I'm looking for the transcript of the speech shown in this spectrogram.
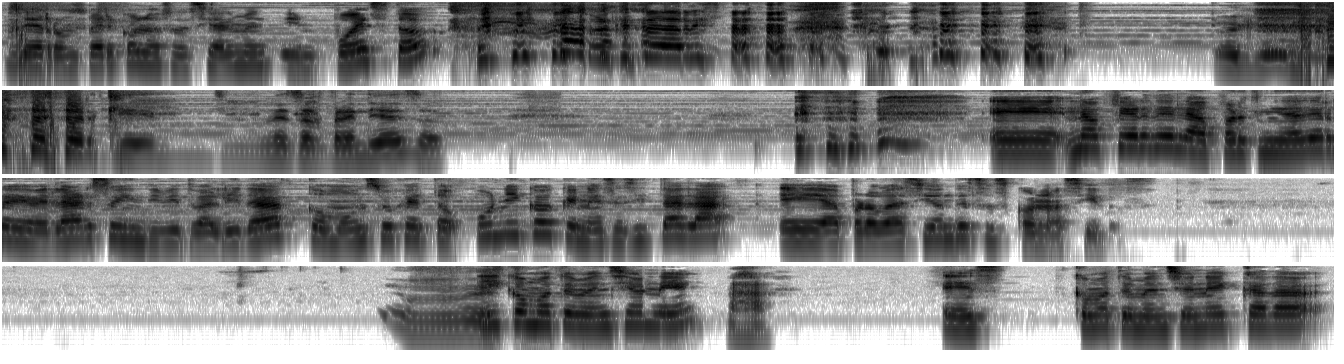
de romper con lo socialmente impuesto. ¿Por qué te da risa? Ok, porque me sorprendió eso. Eh, no pierde la oportunidad de revelar su individualidad como un sujeto único que necesita la eh, aprobación de sus conocidos. Y como te mencioné, Ajá. es como te mencioné, cada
